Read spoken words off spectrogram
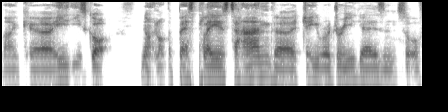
Like uh, he, has got you know not the best players to hand, uh, Jay Rodriguez and sort of.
